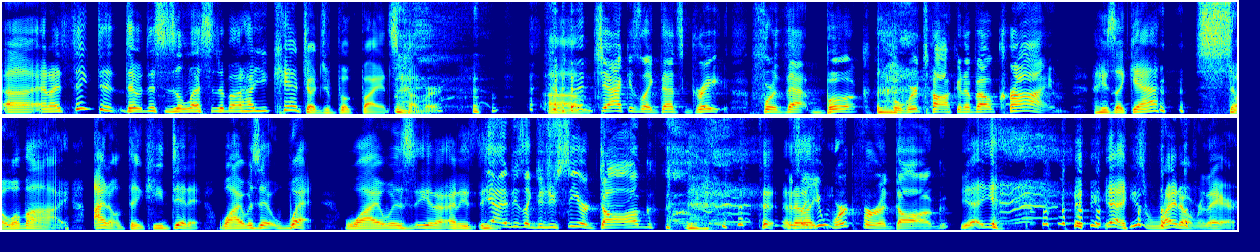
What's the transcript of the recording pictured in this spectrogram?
uh, and I think that, that this is a lesson about how you can't judge a book by its cover. and then Um, Jack is like, "That's great for that book, but we're talking about crime." And he's like, Yeah, so am I. I don't think he did it. Why was it wet? Why was, you know, and he's, Yeah, and he's like, "Did you see her dog?" It's they're like, you work for a dog. Yeah, yeah. yeah, he's right over there.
